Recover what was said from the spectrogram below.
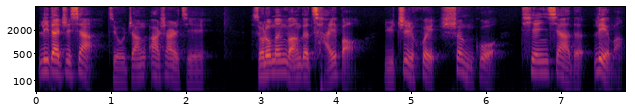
历代志下》九章二十二节，所罗门王的财宝与智慧胜过天下的列王，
